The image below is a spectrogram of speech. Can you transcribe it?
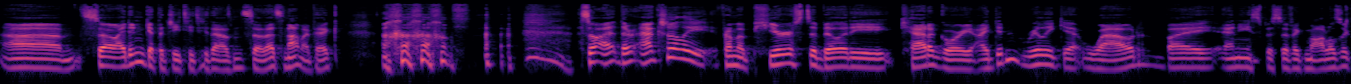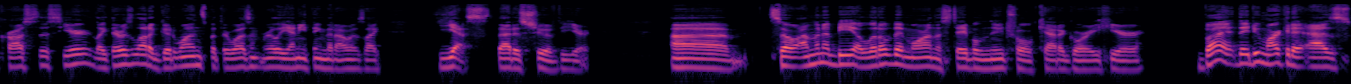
Um, so I didn't get the GT 2000, so that's not my pick. so I, they're actually from a pure stability category. I didn't really get wowed by any specific models across this year. Like there was a lot of good ones, but there wasn't really anything that I was like, yes, that is shoe of the year. Um, so I'm going to be a little bit more on the stable neutral category here, but they do market it as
